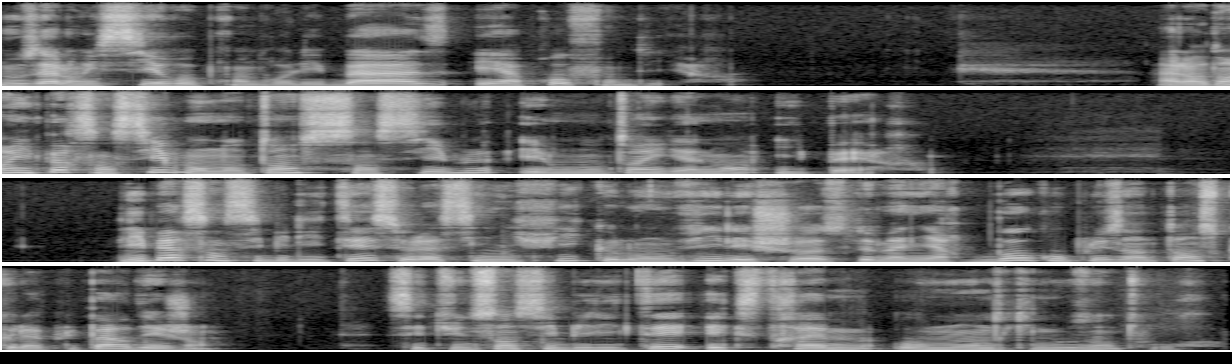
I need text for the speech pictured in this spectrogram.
Nous allons ici reprendre les bases et approfondir. Alors dans hypersensible, on entend sensible et on entend également hyper. L'hypersensibilité, cela signifie que l'on vit les choses de manière beaucoup plus intense que la plupart des gens. C'est une sensibilité extrême au monde qui nous entoure.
